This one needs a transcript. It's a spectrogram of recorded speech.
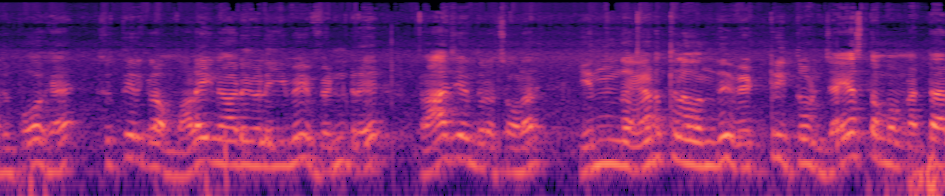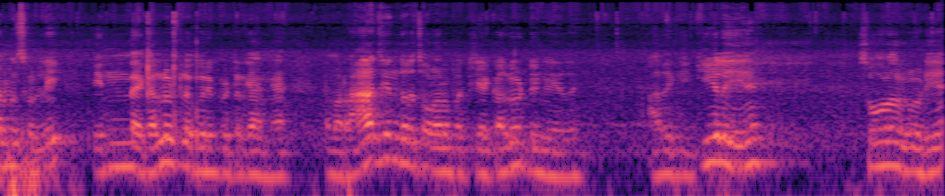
அது போக சுற்றி இருக்கிற மலை நாடுகளையுமே வென்று ராஜேந்திர சோழர் இந்த இடத்துல வந்து வெற்றி தோன் ஜெயஸ்தம்பம் நட்டார்னு சொல்லி இந்த கல்வெட்டில் குறிப்பிட்டிருக்காங்க. நம்ம ராஜேந்திர சோழரை பற்றிய கல்வெட்டுங்க இது. அதுக்கு கீழேயே சோழர்களுடைய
